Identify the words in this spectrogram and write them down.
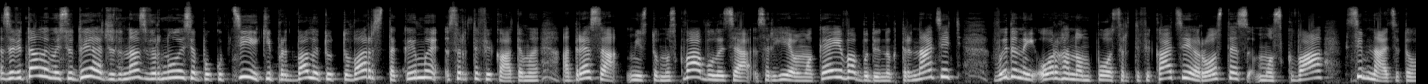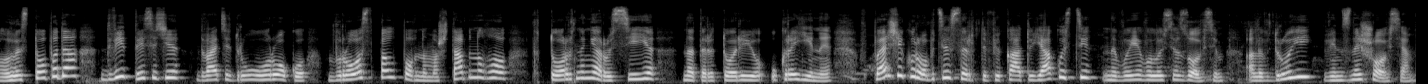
Завітали ми сюди, адже до нас звернулися покупці, які придбали тут товар з такими сертифікатами. Адреса місто Москва, вулиця Сергія Макеєва, будинок 13, виданий органом по сертифікації Ростес Москва 17 листопада 2022 року в розпал повномасштабного вторгнення Росії на територію України. В першій коробці сертифікату якості не виявилося зовсім, але в другій він знайшовся.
